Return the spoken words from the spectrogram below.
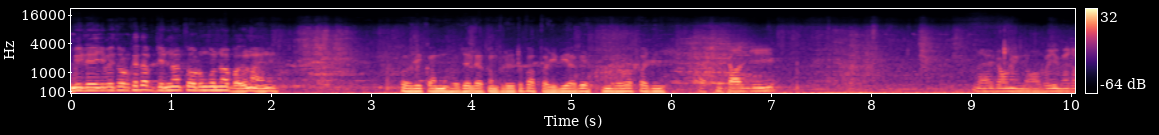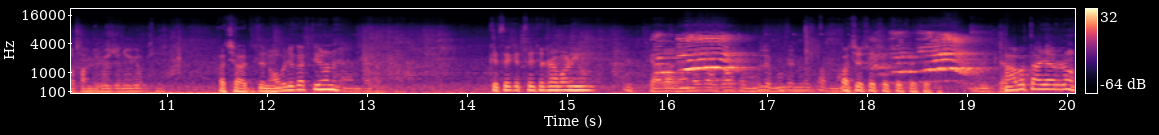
ਵੀ ਲੈ ਜਵੇ ਤੋੜ ਕੇ ਤਾਂ ਜਿੰਨਾ ਤੋੜੂੰਗਾ ਉਹਨਾਂ ਵਧਣਾ ਇਹਨੇ। ਉਹ ਜੀ ਕੰਮ ਹੋ ਚੱਲਿਆ ਕੰਪਲੀਟ ਪਾਪਾ ਜੀ ਵੀ ਆ ਗਏ ਮੇਰੇ ਪਾਪਾ ਜੀ ਸਤਿ ਸ਼੍ਰੀ ਅਕਾਲ ਜੀ। ਲਾਈਟ ਆਉਣੀ 9 ਵਜੇ ਮੈਂ ਤਾਂ 5 ਵਜੇ ਚਲੇ ਗਿਆ ਉੱਥੇ। ਅੱਛਾ ਅੱਜ ਤੇ 9 ਵਜੇ ਕਰਤੀ ਉਹਨਾਂ ਨੇ? ਕਿੱਥੇ ਕਿੱਥੇ ਛੱਡਣਾ ਪਾਣੀ ਹੁਣ? ਇੱਕ ਰਹਿੰਦਾ ਤਾਂ ਉਹਦਾ ਸਮੂਲੇ ਮੁੰਡੇ ਨੂੰ ਵੀ ਭਰਨਾ। ਅੱਛਾ ਅੱਛਾ ਅੱਛਾ ਅੱਛਾ ਅੱਛਾ, ਹਾਂ ਬਤਾ ਯਾਰ ਨੂੰ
